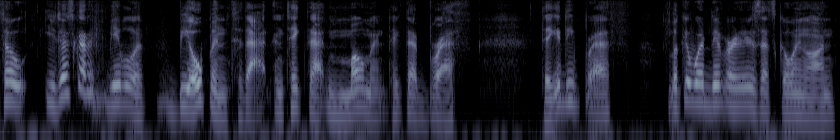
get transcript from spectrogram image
So you just got to be able to be open to that and take that moment, take that breath, take a deep breath, look at whatever it is that's going on,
